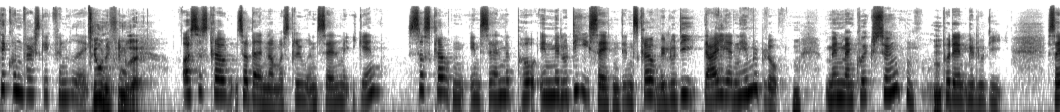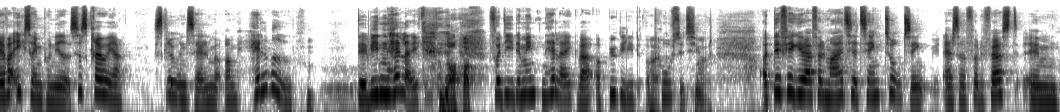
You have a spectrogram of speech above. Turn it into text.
Det kunne den faktisk ikke finde ud af. Det kunne den ikke finde ud af. Og så, skrev den, så bad den om at skrive en salme igen. Så skrev den en salme på en melodi, sagde den. Den skrev melodi, dejlig er den himmelblå. Mm. Men man kunne ikke synge den mm. på den melodi. Så jeg var ikke så imponeret. Så skrev jeg, skrev en salme om helvede. Mm. Det ville den heller ikke. Nå. Fordi det mente den heller ikke var opbyggeligt og nej, positivt. Nej. Og det fik i hvert fald mig til at tænke to ting. Altså for det første, øhm,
